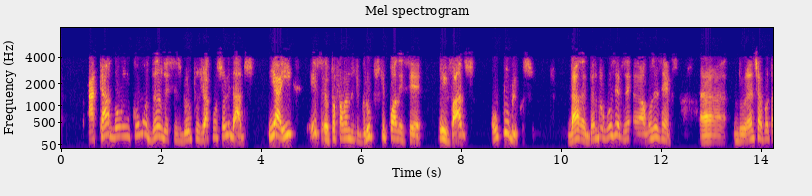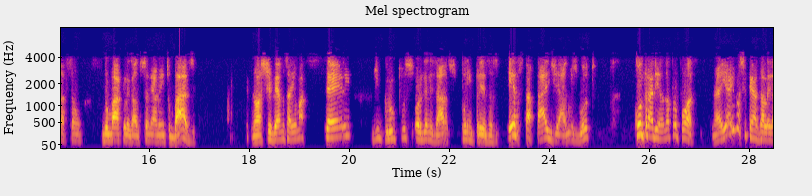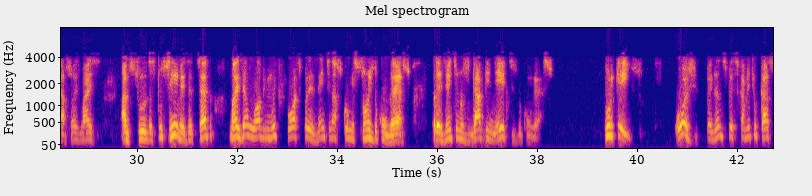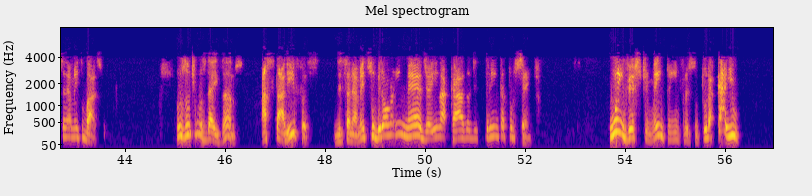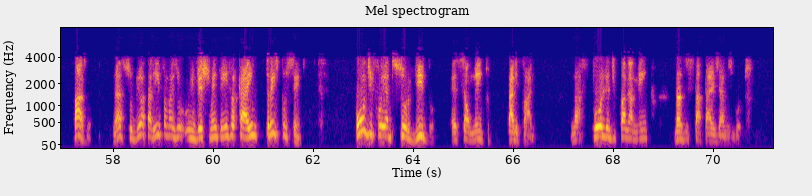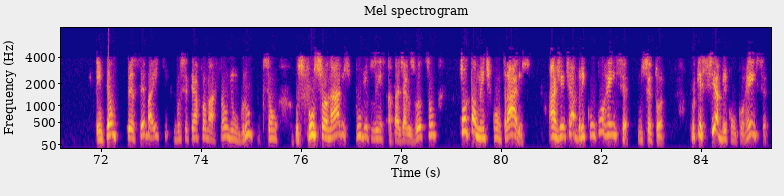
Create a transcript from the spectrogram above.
acabam incomodando esses grupos já consolidados. E aí, isso, eu estou falando de grupos que podem ser privados ou públicos. dando alguns, alguns exemplos. Uh, durante a votação do marco legal do saneamento básico, nós tivemos aí uma série de grupos organizados por empresas estatais de água e esgoto contrariando a proposta. Né? E aí você tem as alegações mais absurdas possíveis, etc. Mas é um lobby muito forte presente nas comissões do Congresso, presente nos gabinetes do Congresso. Por que isso? Hoje, pegando especificamente o caso do saneamento básico. Nos últimos 10 anos, as tarifas de saneamento subiram em média aí na casa de 30%. O investimento em infraestrutura caiu. Pasma, né? Subiu a tarifa, mas o investimento em infra caiu 3%. Onde foi absorvido esse aumento tarifário? Na folha de pagamento das estatais de água e esgoto. Então, perceba aí que você tem a formação de um grupo que são os funcionários públicos em estatais de água esgoto são totalmente contrários a gente abrir concorrência no setor. Porque se abrir concorrência,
